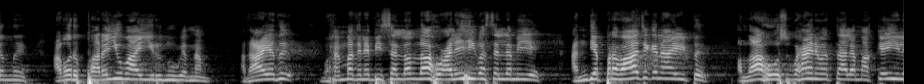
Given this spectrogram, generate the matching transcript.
എന്ന് അവർ പറയുമായിരുന്നു എന്ന് അതായത് മുഹമ്മദ് നബി സല്ലാഹു അലഹി വസല്ലമയെ അന്ത്യപ്രവാചകനായിട്ട് അള്ളാഹു സുബാനുവത്താല മക്കയിൽ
